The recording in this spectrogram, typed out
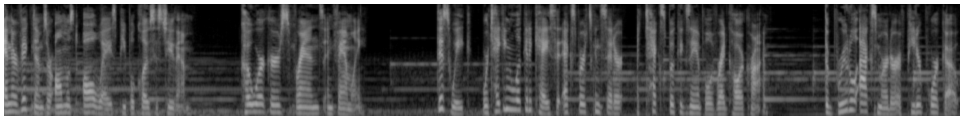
And their victims are almost always people closest to them coworkers, friends, and family. This week, we're taking a look at a case that experts consider a textbook example of red collar crime the brutal axe murder of Peter Porco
